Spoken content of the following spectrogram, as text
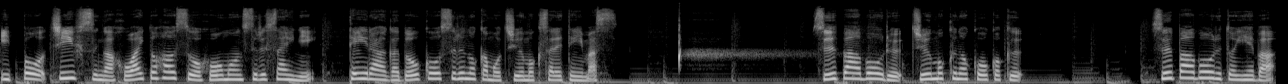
一方、チーフスがホワイトハウスを訪問する際に、テイラーが同行するのかも注目されています。スーパーボール注目の広告スーパーボールといえば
